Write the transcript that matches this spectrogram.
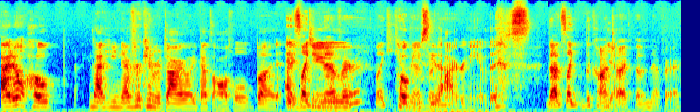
I don't hope that he never can retire. Like that's awful. But It's I like never. Like he hope never. you see the irony of this. That's like the contract though. Never.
